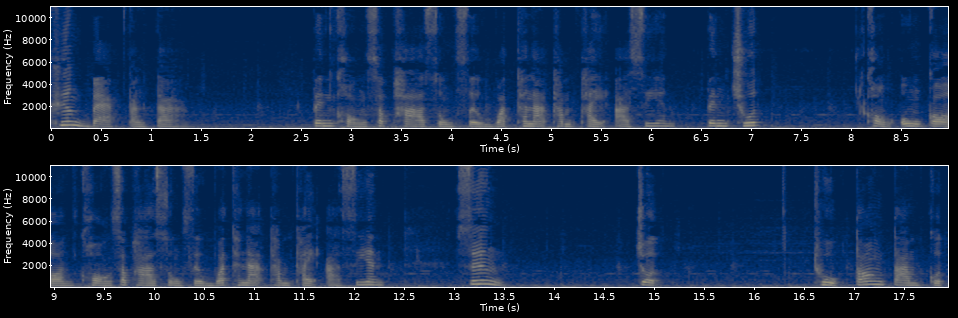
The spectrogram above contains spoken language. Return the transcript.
เครื่องแบบต่างๆ เป็นของสภาส่งเสริมวัฒนธรรมไทยอาเซียน เป็นชุดขององค์กรของสภาส่งเสริมวัฒนธรรมไทยอาเซียน ซึ่ง จด ถูกต้องตามกฎ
